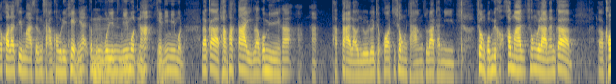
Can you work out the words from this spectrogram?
นครราชสีมาเสริงสามคอมบุรีเขตเนี้ยกระบุงบุรีมีหมดนะฮะเขตนี้มีหมด แล้วก็ทางภาคใต้อีกเราก็มีครับอะ ภาคใต้เราอยู่โดยเฉพาะที่ช่องทางสุราษฎร์ธานี ช่วงผมที่เข้ามาช่วงเวลานั้นก็เอ่อเขา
